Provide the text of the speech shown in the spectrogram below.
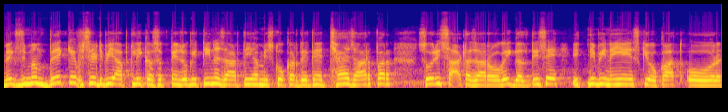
मैक्सिमम ब्रेक कैपेसिटी भी आप क्लिक कर सकते हैं, जो कि तीन हज़ार थी, हम इसको कर देते हैं छः हज़ार पर। सॉरी साठ हज़ार हो गई, गलती से इतनी भी नहीं है इसकी औकात और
